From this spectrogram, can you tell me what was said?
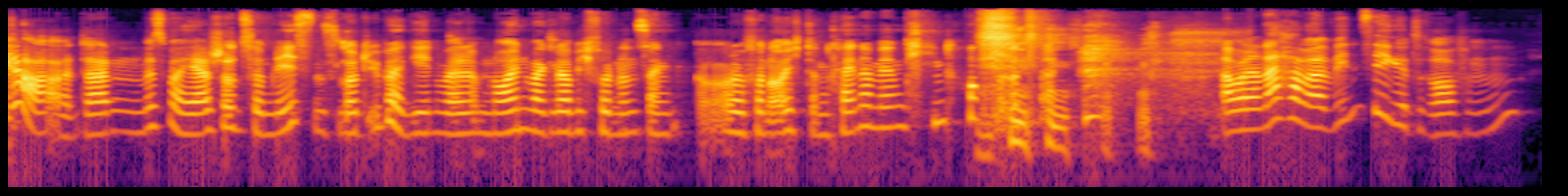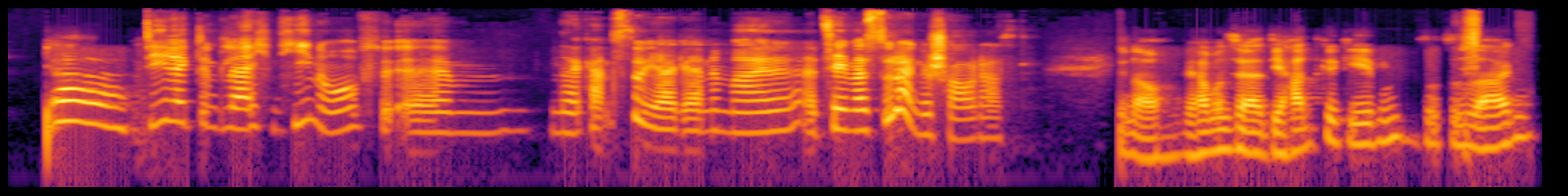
Ja, dann müssen wir ja schon zum nächsten Slot übergehen, weil um neun war, glaube ich, von uns dann, oder von euch dann keiner mehr im Kino. Aber danach haben wir Vinci getroffen. Ja. Direkt im gleichen Kino. Ähm, da kannst du ja gerne mal erzählen, was du dann geschaut hast. Genau, wir haben uns ja die Hand gegeben, sozusagen.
